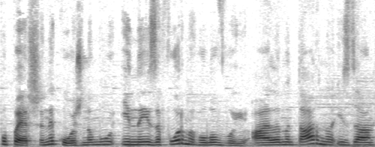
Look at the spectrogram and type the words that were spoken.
по-перше, не кожному і не із-за форми голови, а елементарно із-за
